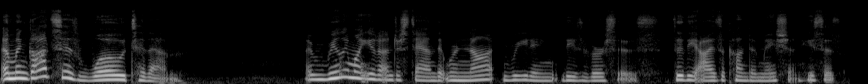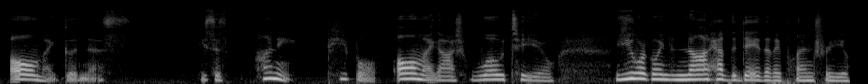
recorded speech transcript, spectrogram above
And when God says woe to them, I really want you to understand that we're not reading these verses through the eyes of condemnation. He says, "Oh my goodness." He says, "Honey, people, oh my gosh, woe to you." You are going to not have the day that I planned for you.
